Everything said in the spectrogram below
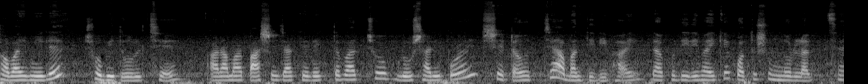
সবাই মিলে ছবি তুলছে। আর আমার পাশে যাকে দেখতে পাচ্ছ, ব্লু শাড়ি পরে, সেটা হচ্ছে আমার দিদিভাই। দেখো দিদিভাইকে কত সুন্দর লাগছে।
